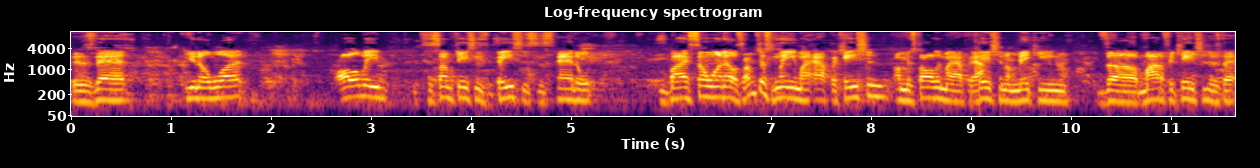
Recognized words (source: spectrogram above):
is that you know what all the way to some cases basis is handled by someone else. I'm just laying my application. I'm installing my application. Yeah. I'm making the modifications that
